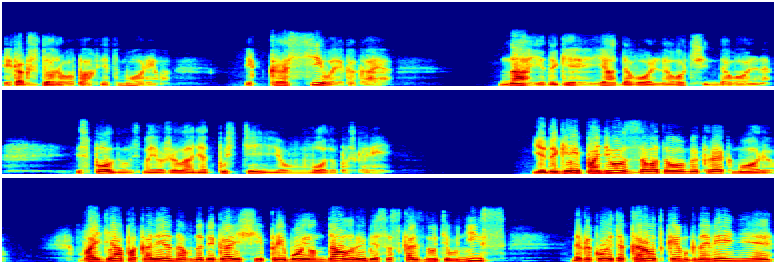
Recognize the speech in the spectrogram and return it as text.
и как здорово пахнет морем! И красивая какая! На, Едыге, я довольна, очень довольна. Исполнилось мое желание, отпусти ее в воду поскорей. Едыгей понес золотого мекре к морю. Войдя по колено в набегающий прибой, он дал рыбе соскользнуть вниз. На какое-то короткое мгновение,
